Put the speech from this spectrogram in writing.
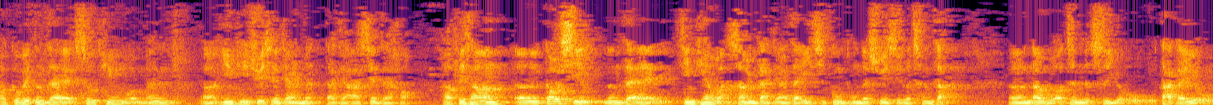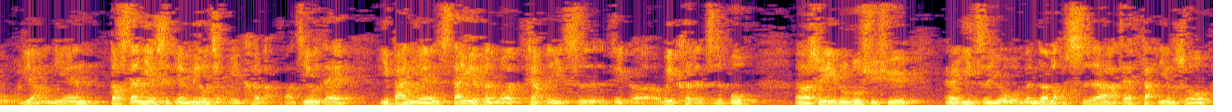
好，各位正在收听我们呃音频学习的家人们，大家现在好。好，非常呃高兴能在今天晚上与大家在一起共同的学习和成长。呃，那我真的是有大概有两年到三年时间没有讲微课了啊，只有在一八年三月份我讲了一次这个微课的直播。呃，所以陆陆续续呃一直有我们的老师啊在反映说，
